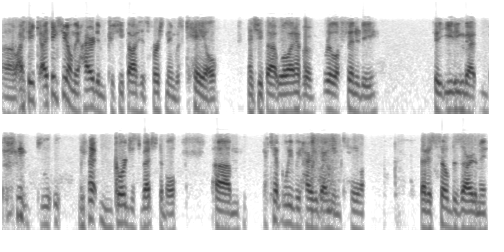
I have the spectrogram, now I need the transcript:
uh, I think I think she only hired him because she thought his first name was Kale, and she thought, well, I have a real affinity to eating that that gorgeous vegetable. Um, I can't believe we hired a guy named Kale. That is so bizarre to me.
